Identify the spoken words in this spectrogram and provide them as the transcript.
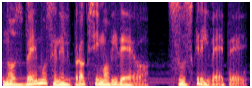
Nos vemos en el próximo video. Suscríbete.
